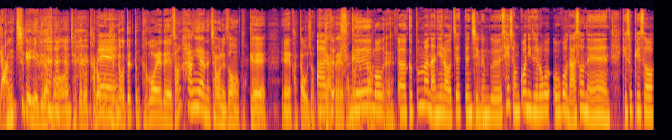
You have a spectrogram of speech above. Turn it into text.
양측의 얘기를 한번 제대로 다뤄볼 네. 텐데 어쨌든 그거에 대해서 항의하는 차원에서 국회에 갔다 오죠. 국회 앞에 다녀오셨다. 그뭐 예. 어, 그뿐만 아니라 어쨌든 지금 음. 그새 정권이 들어오고 나서는 계속해서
